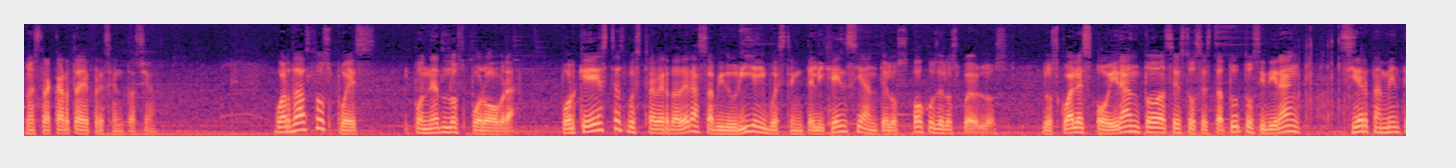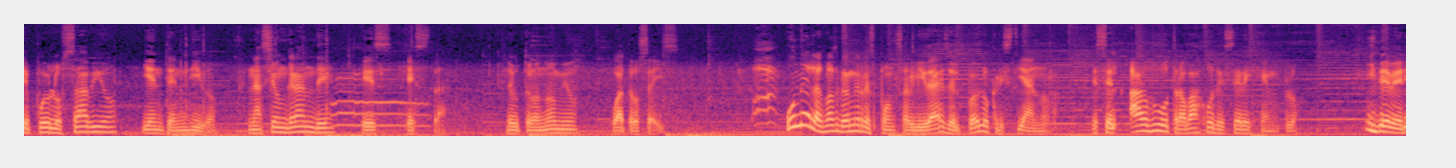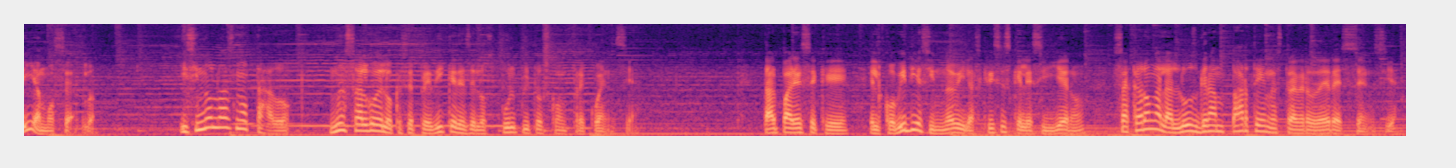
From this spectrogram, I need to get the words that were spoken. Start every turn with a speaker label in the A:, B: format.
A: nuestra carta de presentación. Guardadlos pues y ponedlos por obra, porque esta es vuestra verdadera sabiduría y vuestra inteligencia ante los ojos de los pueblos, los cuales oirán todos estos estatutos y dirán, ciertamente pueblo sabio y entendido, nación grande es esta. Deuteronomio 4:6. Una de las más grandes responsabilidades del pueblo cristiano es el arduo trabajo de ser ejemplo, y deberíamos serlo. Y si no lo has notado, no es algo de lo que se predique desde los púlpitos con frecuencia. Tal parece que el COVID-19 y las crisis que le siguieron sacaron a la luz gran parte de nuestra verdadera esencia.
